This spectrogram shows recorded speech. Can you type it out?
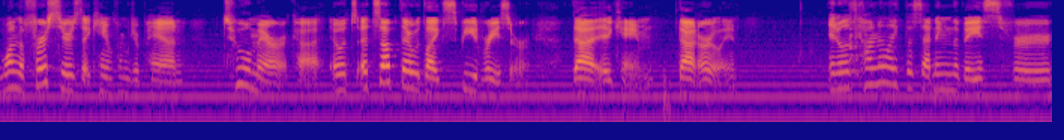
one of the first series that came from Japan to America. It was, it's up there with like Speed Racer that it came that early. And it was kind of like the setting the base for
